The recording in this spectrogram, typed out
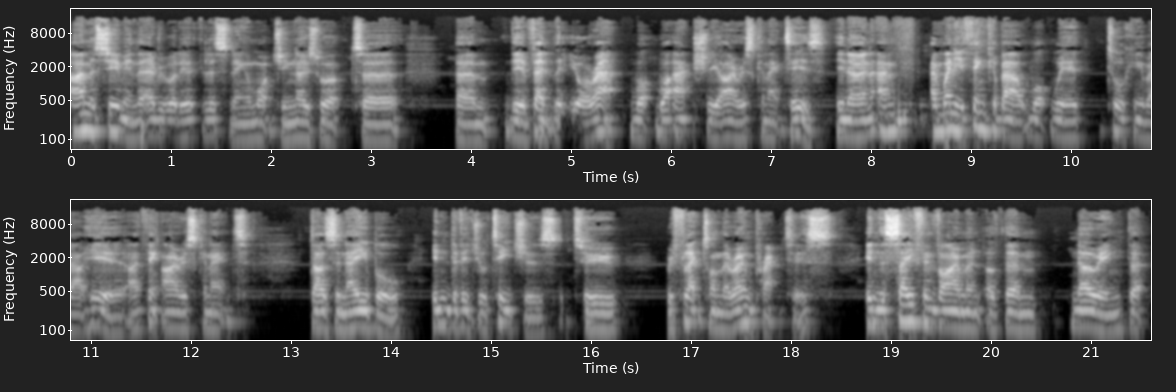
I'm assuming that everybody listening and watching knows what uh, um, the event that you're at, what what actually Iris Connect is, you know, and and and when you think about what we're talking about here, I think Iris Connect does enable individual teachers to reflect on their own practice in the safe environment of them knowing that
